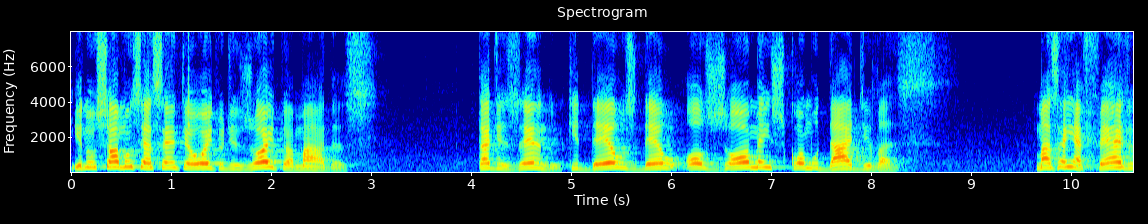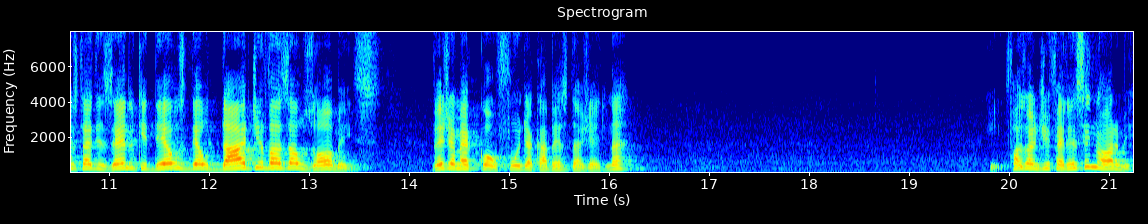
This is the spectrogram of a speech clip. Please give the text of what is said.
E no Salmo 68, 18, amadas, está dizendo que Deus deu aos homens como dádivas. Mas em Efésios está dizendo que Deus deu dádivas aos homens. Veja como é que confunde a cabeça da gente, né? Faz uma diferença enorme.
